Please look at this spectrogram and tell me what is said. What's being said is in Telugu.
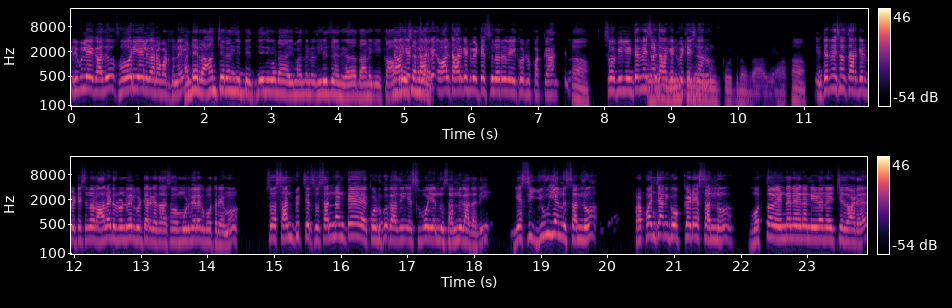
త్రిబుల్ ఏ కాదు ఫోర్ ఏలు కనబడుతున్నాయి. అంటే రామ్ చరణ్ పెద్దది కూడా ఈ మధ్యన రిలీజ్ అయింది కదా దానికి వాళ్ళు టార్గెట్ పెట్టేసుకున్నారు వెయ్యి కోట్లు పక్క. సో వీళ్ళు ఇంటర్నేషనల్ టార్గెట్ పెట్టేసినారు. ఇంటర్నేషనల్ టార్గెట్ పెట్టేసినారు ఆల్రెడీ రెండు వేలు కొట్టారు కదా సో మూడు వేలకు పోతారేమో. సో సన్ పిక్చర్స్ సన్ అంటే కొడుకు కాదు ఎస్ఓఎన్ సన్ను కాదు అది. ఎస్యుఎన్ సన్ను ప్రపంచానికి ఒక్కడే సన్ను మొత్తం ఎండనైనా నీడన ఇచ్చేది వాడే.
